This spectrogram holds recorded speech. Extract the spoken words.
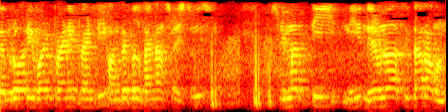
February 1, 2020, Honorable Finance Minister Srimati Nirmala Sitharaman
